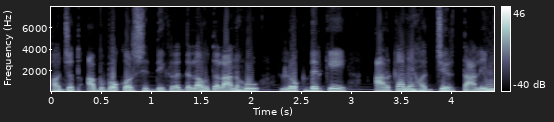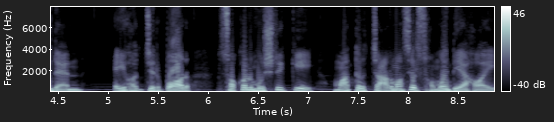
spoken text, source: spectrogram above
হজরত আবু বকর সিদ্দিক রাদিল্লাহ তালানহু লোকদেরকে আরকানে হজ্জের তালিম দেন। এই হজ্জের পর সকল মুশরিককে মাত্র চার মাসের সময় দেয়া হয়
